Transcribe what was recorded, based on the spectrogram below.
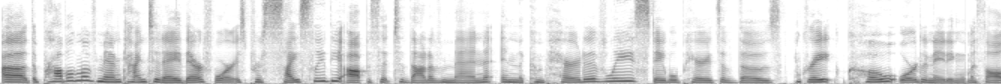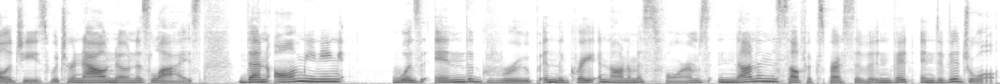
Uh, the problem of mankind today, therefore, is precisely the opposite to that of men in the comparatively stable periods of those great coordinating mythologies, which are now known as lies. Then all meaning was in the group in the great anonymous forms, none in the self expressive invi- individual.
